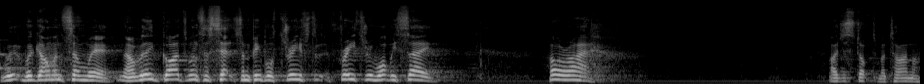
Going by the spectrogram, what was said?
we're going somewhere. Now, I believe God wants to set some people free, free through what we say. All right. I just stopped my timer.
